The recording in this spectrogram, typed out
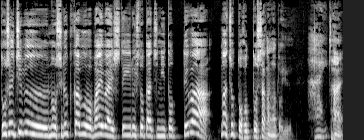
当初一部の主力株を売買している人たちにとっては、まあちょっとほっとしたかなという。はい。はい。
